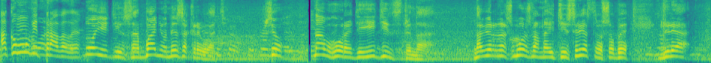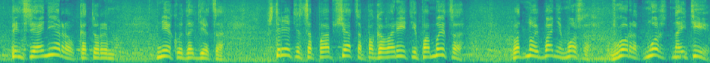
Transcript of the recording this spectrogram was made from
А кому відправили? Но единственное, баню не закрывать. Все. Одна в городе единственная Наверное, ж можно найти средства, чтобы для пенсионеров, которым некуда деться, встретиться, пообщаться, поговорить и помыться в одной бане можно. В город может найти.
